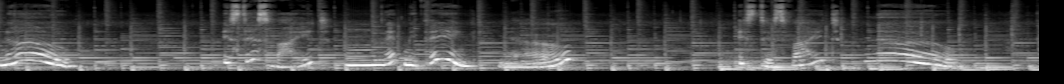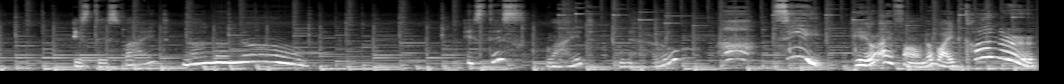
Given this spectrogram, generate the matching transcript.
No. Is this white? Mm, let me think. No. Is this white? No. Is this white? No, no, no. Is this white? No. See, here I found a white color.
